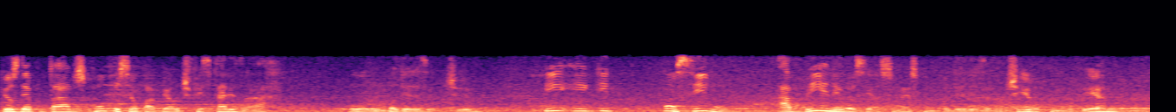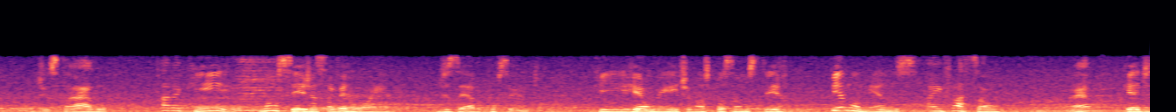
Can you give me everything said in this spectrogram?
que os deputados cumpram o seu papel de fiscalizar, o Poder Executivo e, e que consigam abrir negociações com o Poder Executivo, com o governo de Estado, para que não seja essa vergonha de 0%, que realmente nós possamos ter pelo menos a inflação, né? que é de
